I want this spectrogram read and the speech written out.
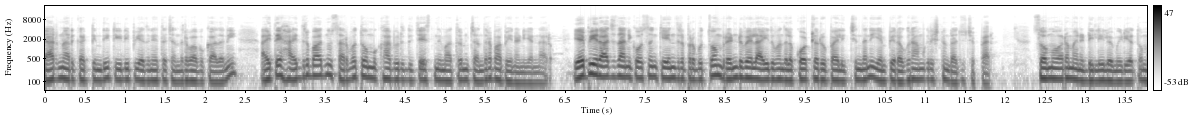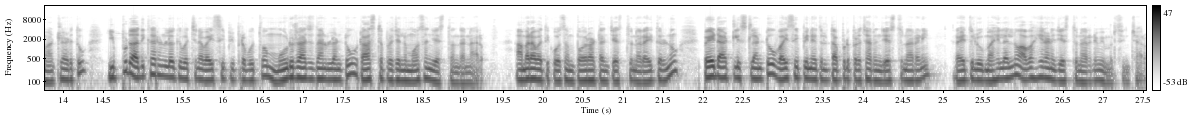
చార్మినార్ కట్టింది టీడీపీ అధినేత చంద్రబాబు కాదని అయితే హైదరాబాద్ను సర్వతోముఖాభివృద్ధి చేసింది మాత్రం చంద్రబాబేనని అన్నారు. ఏపీ రాజధాని కోసం కేంద్ర ప్రభుత్వం రెండు వేల ఐదు వందల కోట్ల రూపాయలు ఇచ్చిందని ఎంపీ రఘురామకృష్ణరాజు చెప్పారు. సోమవారం ఆయన ఢిల్లీలో మీడియాతో మాట్లాడుతూ ఇప్పుడు అధికారంలోకి వచ్చిన వైసీపీ ప్రభుత్వం మూడు రాజధానులంటూ రాష్ట్ర ప్రజలను మోసం చేస్తోందన్నారు. అమరావతి కోసం పోరాటం చేస్తున్న రైతులను పెయిడ్ ఆర్టిస్టులంటూ వైసీపీ నేతలు తప్పుడు ప్రచారం చేస్తున్నారని రైతులు మహిళలను అవహేళన చేస్తున్నారని విమర్శించారు.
